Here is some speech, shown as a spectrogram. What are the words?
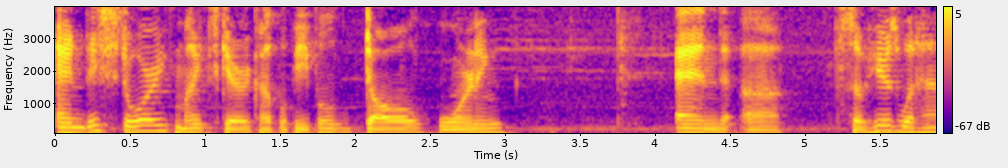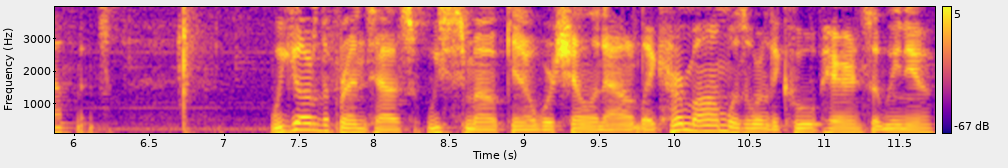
And this story might scare a couple people. Doll warning. And uh so here's what happens. We go to the friend's house. We smoke you know we're chilling out. Like her mom was one of the cool parents that we knew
